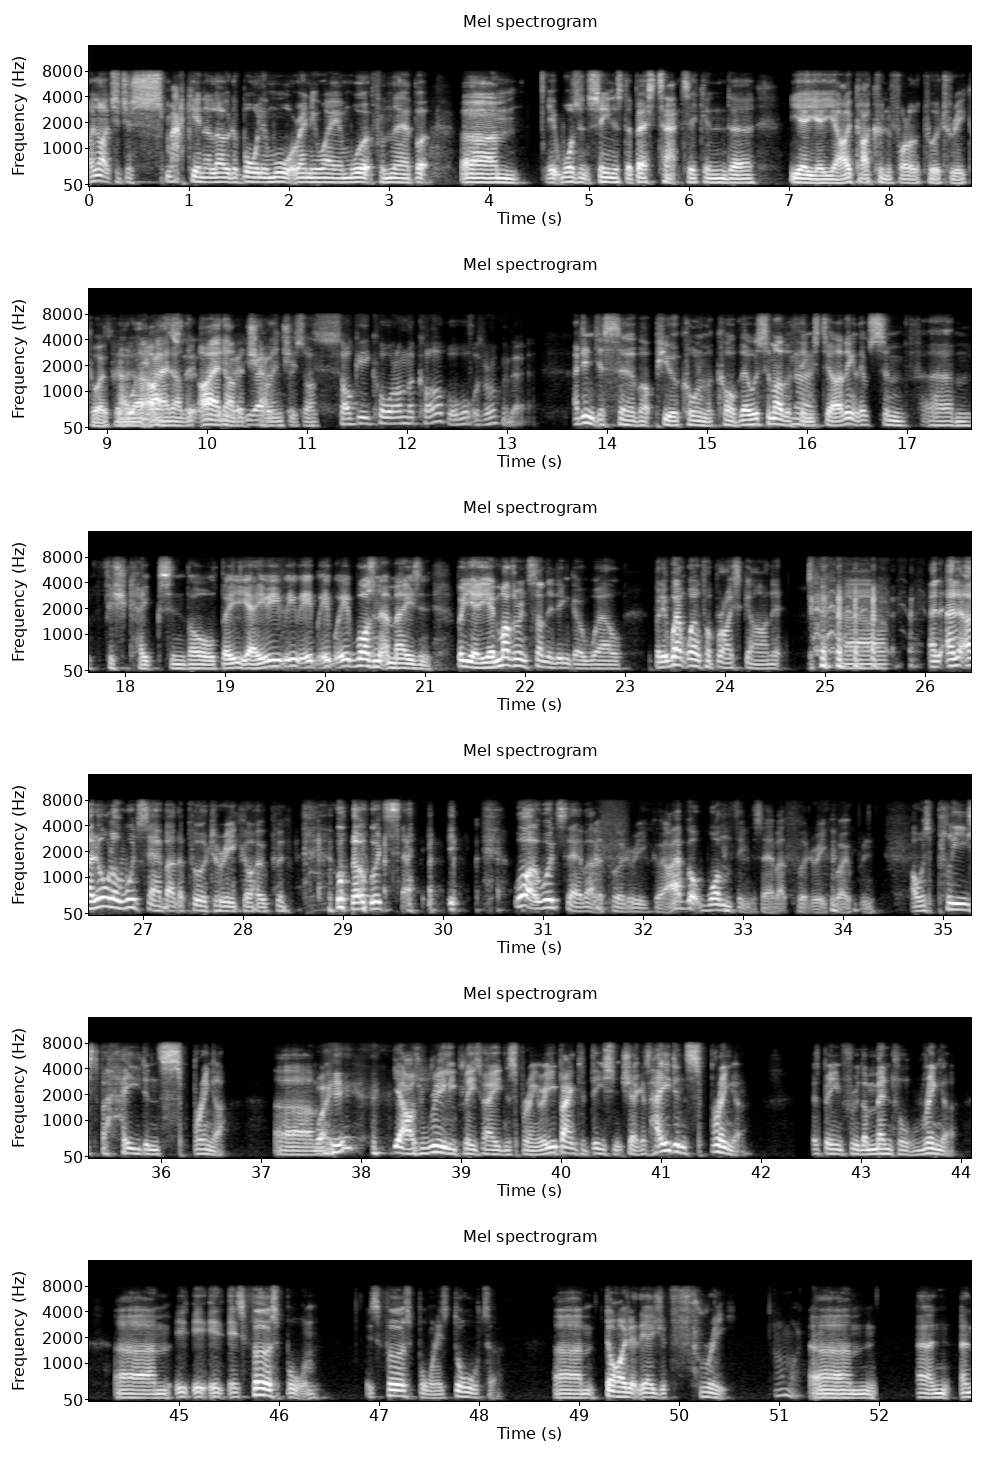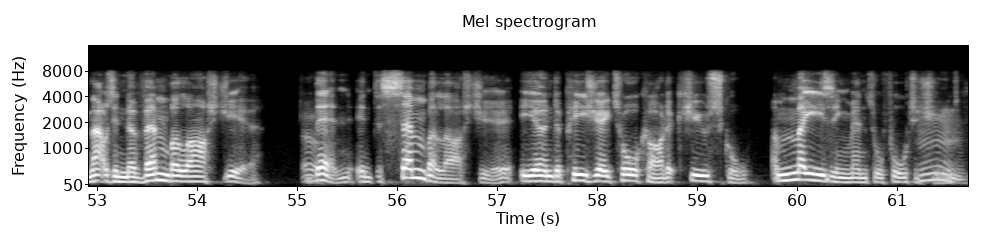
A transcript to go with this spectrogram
I like to just smack in a load of boiling water anyway and work from there. But um, it wasn't seen as the best tactic, and uh, yeah, yeah, yeah, I, I couldn't follow the Puerto Rico Open. So I, I, had other, I had other challenges on. Soggy corn on the cob, or what was wrong with it? I didn't just serve up pure corn on the cob. There was some other no. things too. I think there was some um, fish cakes involved, but yeah, it, it, it, it, wasn't amazing. But yeah, yeah, mother and son, it didn't go well, but it went well for Bryce Garnett. Uh, and, and and all I would say about the Puerto Rico Open, all I would say, what I would say about the Puerto Rico, I've got one thing to say about the Puerto Rico Open. I was pleased for Hayden Springer. Um, Were you? yeah, I was really pleased for Hayden Springer. He banked a decent check. As Hayden Springer has been through the mental ringer. Um, it, it, his firstborn, his firstborn, his daughter, um, died at the age of three. Oh my god! Um, and and that was in November last year. Oh. Then in December last year, he earned a PGA Tour card at Q School. Amazing mental fortitude. Mm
